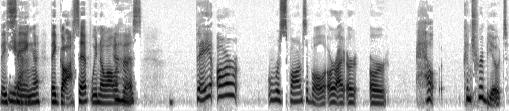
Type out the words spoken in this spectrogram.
they Yeah. sing, they gossip. We know all of Uh-huh. this. They are responsible, or I or or help contribute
